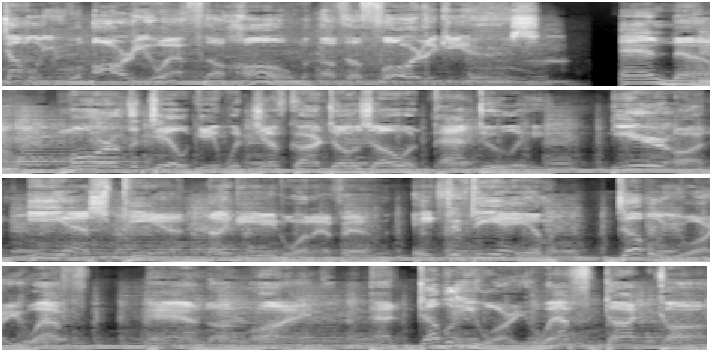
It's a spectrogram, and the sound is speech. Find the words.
WRUF, the home of the Florida Gators. And now, more of the tailgate with Jeff Cardozo and Pat Dooley. Here on ESPN 98.1 FM, 8:50 AM, WRUF, and online at WRUF.com.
